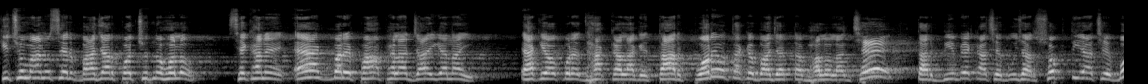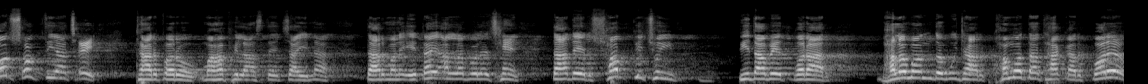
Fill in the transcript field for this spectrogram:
কিছু মানুষের বাজার পছন্দ হলো, সেখানে একবারে পা ফেলার জায়গা নাই একে অপরে ধাক্কা লাগে, তারপরেও তাকে বাজারটা ভালো লাগছে, তার বিবেক আছে, বুঝার শক্তি আছে, বোধ শক্তি আছে, তারপরও মাহফিল আসতে চাই না। তার মানে এটাই আল্লাহ বলেছেন, তাদের সব কিছুই বিদাবেদ করার, ভালো মন্দ বুঝার ক্ষমতা থাকার পরেও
